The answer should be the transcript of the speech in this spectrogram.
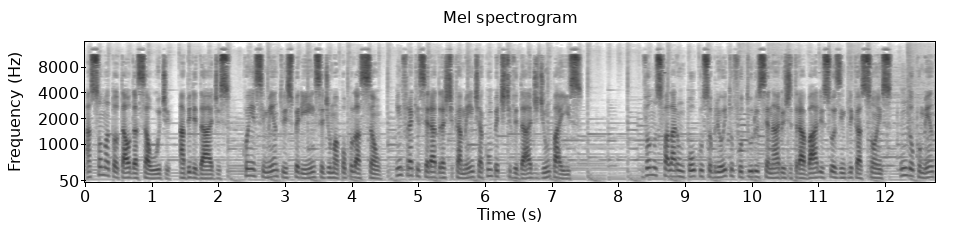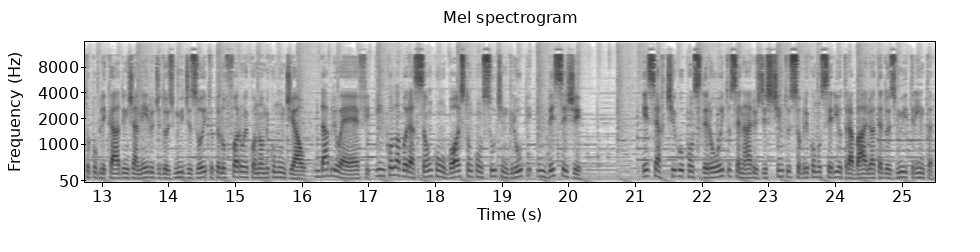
a soma total da saúde, habilidades, conhecimento e experiência de uma população, enfraquecerá drasticamente a competitividade de um país. Vamos falar um pouco sobre oito futuros cenários de trabalho e suas implicações, um documento publicado em janeiro de 2018 pelo Fórum Econômico Mundial, WEF, em colaboração com o Boston Consulting Group, um BCG. Esse artigo considerou oito cenários distintos sobre como seria o trabalho até 2030,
